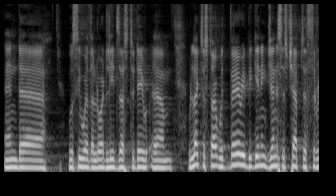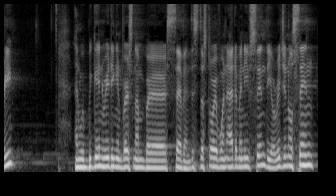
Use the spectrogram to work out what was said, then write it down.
and uh, we'll see where the Lord leads us today. Um, we'd like to start with very beginning Genesis chapter three. And we begin reading in verse number seven. This is the story of when Adam and Eve sinned, the original sin.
